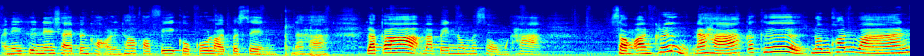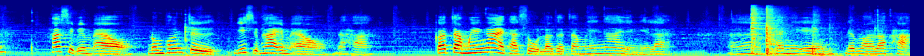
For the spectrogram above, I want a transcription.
อันนี้คือเน่ใช้เป็นของ Oriental Coffee โกโก้ร้อยเปอร์เซ็นต์นะคะ แล้วก็มาเป็นนมผสมค่ะ 2 ออนครึ่งนะคะ ก็คือนมข้นหวาน 50 ml นมข้นจืด 25 ml นะคะ ก็จำง่ายๆค่ะ สูตรเราจะจำง่ายๆอย่างนี้แหละแค่นี้เองเรียบร้อยแล้วค่ะ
